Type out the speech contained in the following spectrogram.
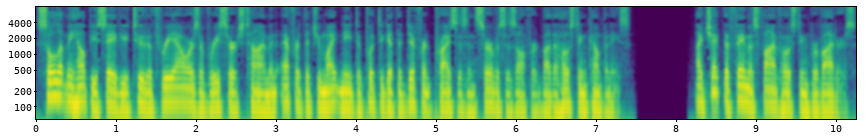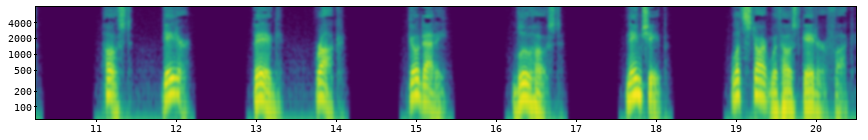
so let me help you save you 2 to 3 hours of research time and effort that you might need to put to get the different prices and services offered by the hosting companies. I checked the famous 5 hosting providers. Host, Gator, Big, Rock, GoDaddy, Bluehost, Namecheap. Let's start with HostGator. Fuck.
